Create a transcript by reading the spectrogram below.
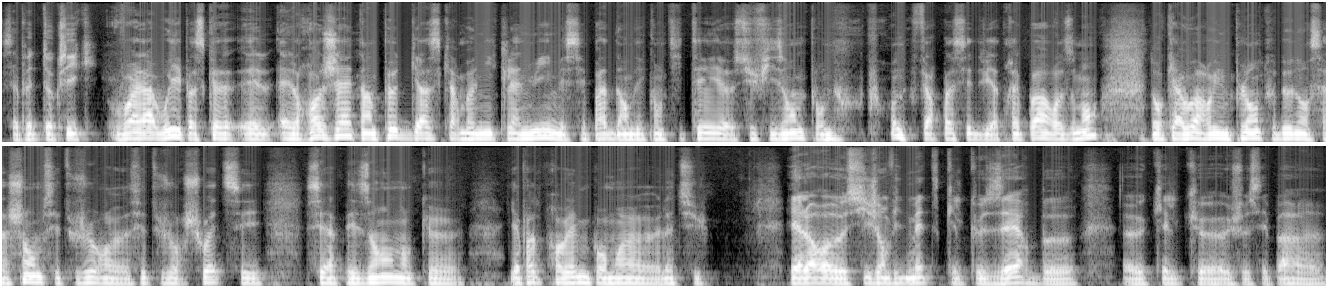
ça peut être toxique. Voilà, oui, parce qu'elle elle rejette un peu de gaz carbonique la nuit, mais c'est pas dans des quantités euh, suffisantes pour nous, pour nous faire passer de vie à trépas, heureusement. Donc, avoir une plante ou deux dans sa chambre, c'est toujours, euh, c'est toujours chouette, c'est, c'est apaisant. Donc, il euh, n'y a pas de problème pour moi là-dessus. Et alors, euh, si j'ai envie de mettre quelques herbes, euh, euh, quelques, je ne sais pas,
